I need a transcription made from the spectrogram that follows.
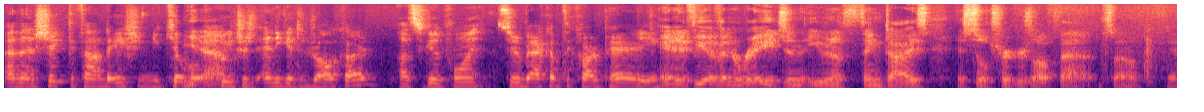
and then shake the foundation. You kill both Yeah. creatures and you get to draw a card. That's a good point. So you're back up to card parity. and if you have enrage, and even if the thing dies, it still triggers off that. So Yeah,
